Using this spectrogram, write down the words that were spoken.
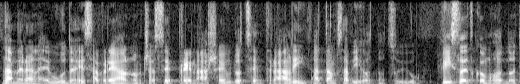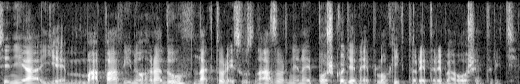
Namerané údaje sa v reálnom čase prenášajú do centrály a tam sa vyhodnocujú. Výsledkom hodnotenia je mapa vinohradu, na ktorej sú znázornené poškodené plochy, ktoré treba ošetriť.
